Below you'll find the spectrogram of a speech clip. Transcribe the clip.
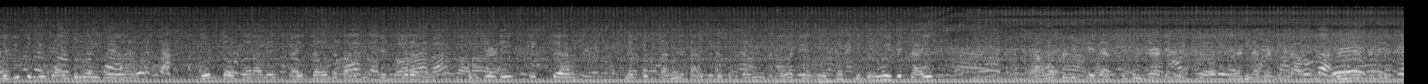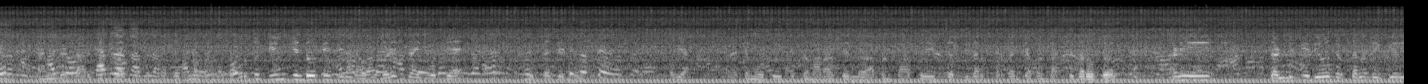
कधी तुम्ही बॉल टूर्नामेंट खेळणार दोन चौकार आले काही धावांचं टार्गेट चेंज केलं तुमच्यासाठी एक नक्कीच चांगले टार्गेट होतं कारण धावा चेंज होत नाहीत मित्रांनो इथे चाळीस कामं तुम्ही केल्यात ते तुमच्यासाठी एक लढण्यासाठी लढण्यासाठी तीन चेंडूवरती तीन धावा गणेश स्ट्राईकवरती आहे तुमचा चेंडू बघूया. त्याच्या मोठे विकेटचा मारा असेल आपण पाहतो एक दर्जेदार स्पर्धांचे आपण साक्षीदार होतो. आणि थंडीचे दिवस असताना देखील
